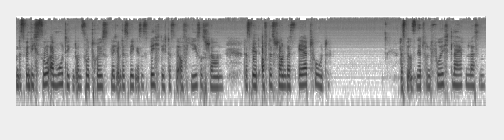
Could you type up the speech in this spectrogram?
Und das finde ich so ermutigend und so tröstlich. Und deswegen ist es wichtig, dass wir auf Jesus schauen, dass wir auf das schauen, was er tut. Dass wir uns nicht von Furcht leiten lassen,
